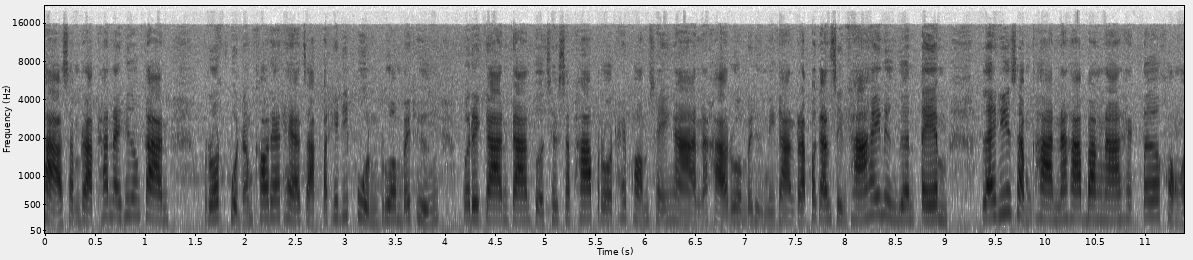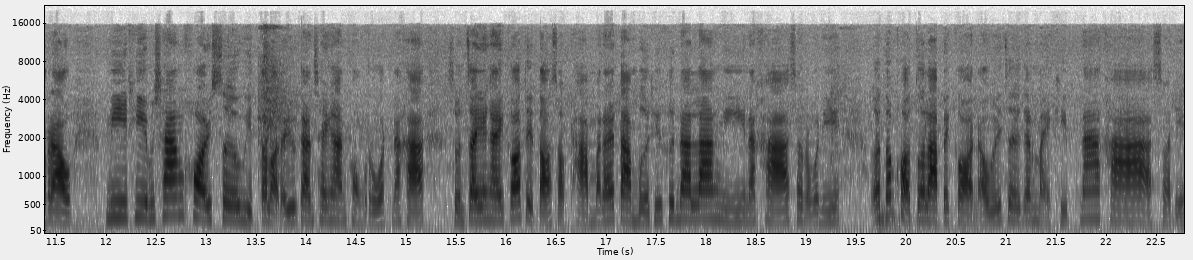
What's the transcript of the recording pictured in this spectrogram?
ค่ะสำหรับท่านใดที่ต้องการรถขุดน้ำเข้าแท้ๆจากประเทศญี่ปุ่น รวมไปถึงบริการการตรวจเช็คสภาพรถให้พร้อมใช้งานนะคะ รวมไปถึงมีการรับประกันสินค้าให้ 1 เดือนเต็ม และที่สำคัญนะคะ บางนาแท็กเตอร์ของเรามีทีมช่างคอยเซอร์วิสตลอดอายุการใช้งานของรถนะคะ สนใจยังไงก็ติดต่อสอบถามมาได้ตามเบอร์ที่ขึ้นด้านล่างนี้นะคะสำหรับวันนี้เอิญต้องขอตัวลาไปก่อนเอาไว้เจอกันใหม่คลิปหน้าค่ะ สวัสดี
